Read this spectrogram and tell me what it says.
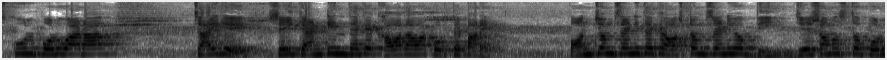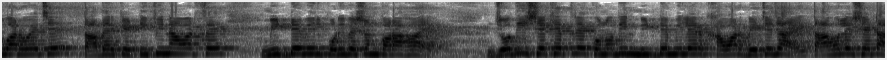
স্কুল পড়ুয়ারা চাইলে সেই ক্যান্টিন থেকে খাওয়া দাওয়া করতে পারে। পঞ্চম শ্রেণি থেকে অষ্টম শ্রেণি অবধি যে সমস্ত পড়ুয়া রয়েছে, তাদেরকে টিফিন আওয়ার্সে মিড ডে মিল পরিবেশন করা হয়। যদি সেক্ষেত্রে কোনো দিন মিড ডে মিলের খাওয়ার বেঁচে যায়, তাহলে সেটা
